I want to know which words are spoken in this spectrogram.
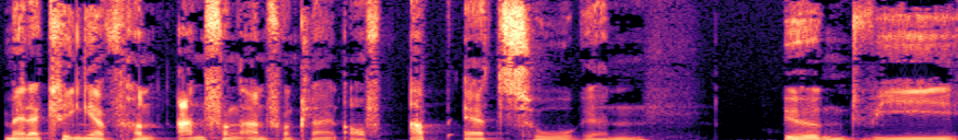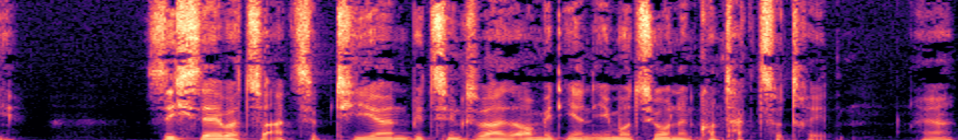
Männer kriegen ja von Anfang an, von klein auf aberzogen, irgendwie sich selber zu akzeptieren, beziehungsweise auch mit ihren Emotionen in Kontakt zu treten. Ja?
